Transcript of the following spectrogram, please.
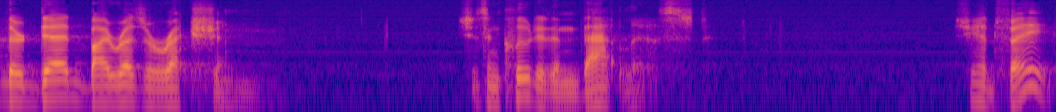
their dead by resurrection. She's included in that list. She had faith.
